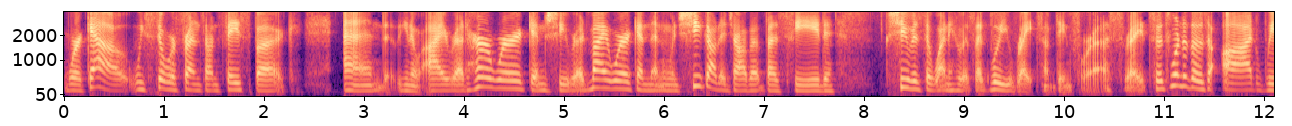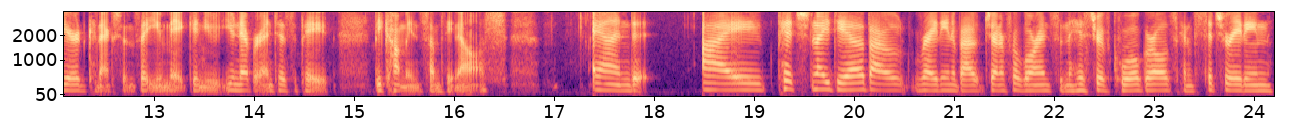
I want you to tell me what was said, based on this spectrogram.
work out we still were friends on facebook and you know i read her work and she read my work and then when she got a job at buzzfeed she was the one who was like, "Will you write something for us?" Right. So it's one of those odd, weird connections that you make, and you you never anticipate becoming something else. And I pitched an idea about writing about Jennifer Lawrence and the history of cool girls, kind of situating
